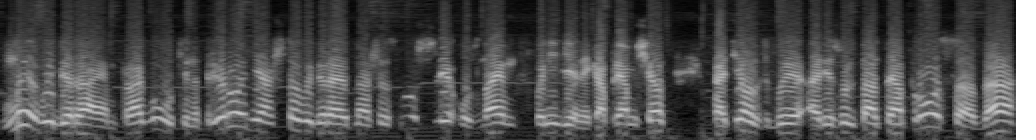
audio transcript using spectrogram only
Мы выбираем прогулки на природе, а что выбирают наши слушатели, узнаем в понедельник. А прямо сейчас хотелось бы результаты опроса, да,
